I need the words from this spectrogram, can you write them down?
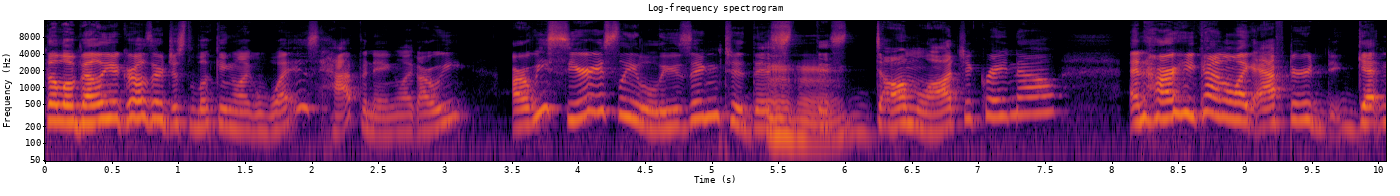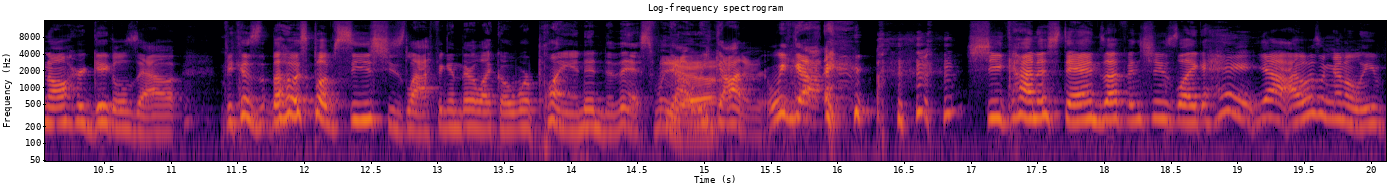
The Lobelia girls are just looking like, what is happening? Like, are we are we seriously losing to this Mhm. this dumb logic right now? And Haruhi kind of like after getting all her giggles out because the host club sees she's laughing and they're like, "Oh, we're playing into this. We got, Yeah. we got her. We got her." she kind of stands up and she's like, "Hey, yeah, I wasn't gonna leave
